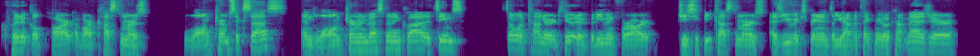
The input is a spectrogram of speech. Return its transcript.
critical part of our customers' long term success and long term investment in cloud. It seems somewhat counterintuitive, but even for our GCP customers, as you've experienced, you have a technical account manager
